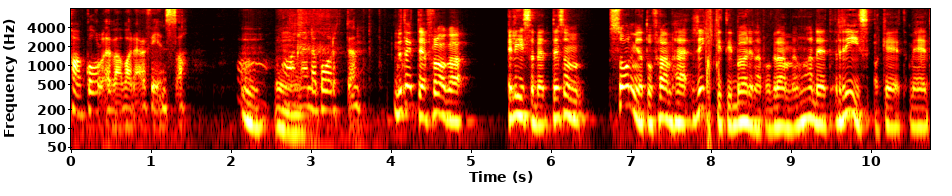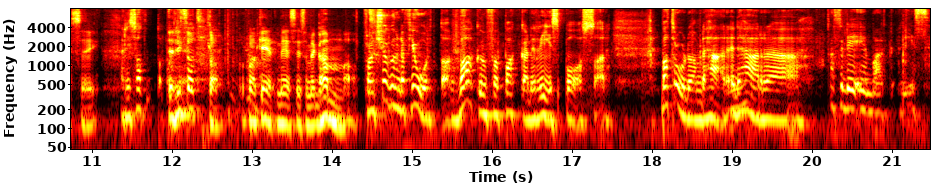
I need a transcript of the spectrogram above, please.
ha koll över vad det finns och, och, mm. och använda bort den. Nu tänkte jag fråga Elisabeth, det som Sonja tog fram här riktigt i början av programmet, hon hade ett rispaket med sig. Risotto-paket. Risotto-paket med sig som är gammalt. Från 2014, vakuumförpackade rispåsar. Vad tror du om det här? Är det här... Uh... Alltså det är enbart ris.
